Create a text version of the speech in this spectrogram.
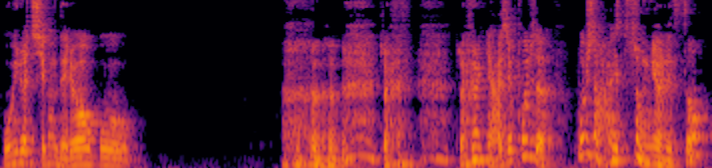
오히려 지금 내려가고 저, 형이 아직 포지션, 포지션 아직도 정리 안 했어?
